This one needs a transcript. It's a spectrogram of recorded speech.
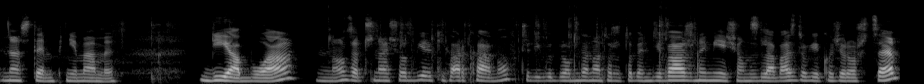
następnie mamy diabła. No, zaczyna się od wielkich arkanów, czyli wygląda na to, że to będzie ważny miesiąc dla Was, drogie koziorożce.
